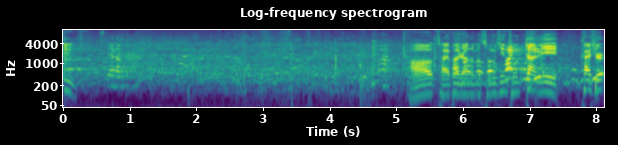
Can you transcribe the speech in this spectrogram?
嗯。好，裁判让他们重新从站立。开始，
